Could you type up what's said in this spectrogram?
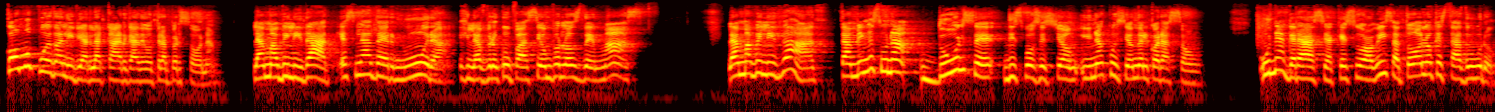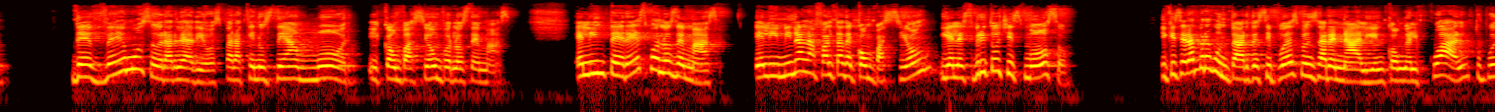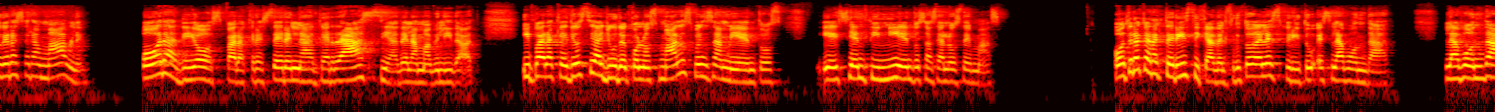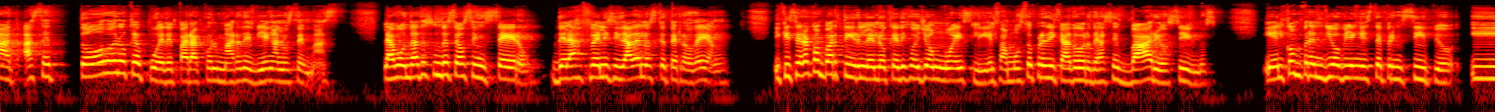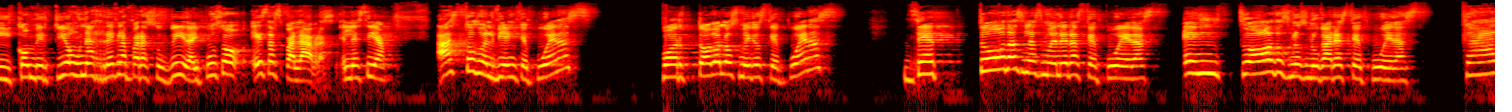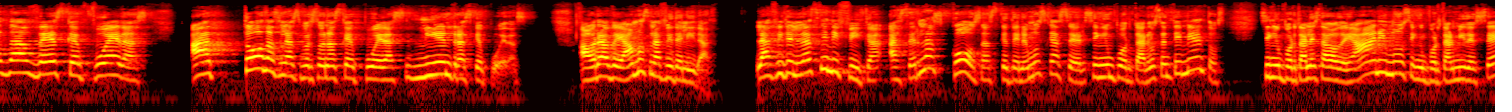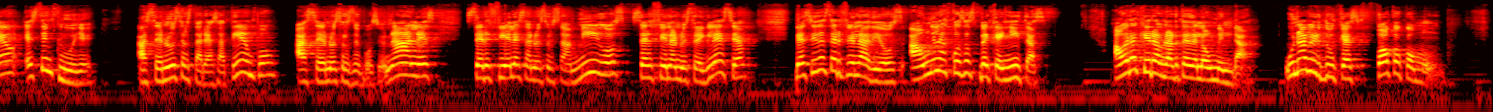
¿Cómo puedo aliviar la carga de otra persona? La amabilidad es la ternura y la preocupación por los demás. La amabilidad también es una dulce disposición y una cuestión del corazón. Una gracia que suaviza todo lo que está duro. Debemos orarle a Dios para que nos dé amor y compasión por los demás. El interés por los demás elimina la falta de compasión y el espíritu chismoso. Y quisiera preguntarte si puedes pensar en alguien con el cual tú pudieras ser amable. Ora a Dios para crecer en la gracia de la amabilidad y para que Dios te ayude con los malos pensamientos y sentimientos hacia los demás. Otra característica del fruto del Espíritu es la bondad. La bondad hace todo lo que puede para colmar de bien a los demás. La bondad es un deseo sincero de la felicidad de los que te rodean. Y quisiera compartirle lo que dijo John Wesley, el famoso predicador de hace varios siglos. Y él comprendió bien este principio y convirtió una regla para su vida y puso estas palabras. Él decía, haz todo el bien que puedas, por todos los medios que puedas, de todas las maneras que puedas, en todos los lugares que puedas, cada vez que puedas, a todas las personas que puedas, mientras que puedas. Ahora veamos la fidelidad. La fidelidad significa hacer las cosas que tenemos que hacer sin importar los sentimientos, sin importar el estado de ánimo, sin importar mi deseo. Esto incluye hacer nuestras tareas a tiempo, hacer nuestros devocionales, ser fieles a nuestros amigos, ser fiel a nuestra iglesia. Decide ser fiel a Dios, aún en las cosas pequeñitas. Ahora quiero hablarte de la humildad, una virtud que es poco común.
